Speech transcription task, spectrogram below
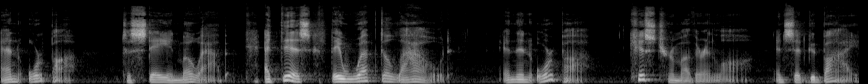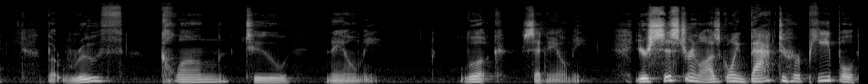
and Orpah, to stay in Moab. At this, they wept aloud, and then Orpah kissed her mother in law and said goodbye. But Ruth clung to Naomi. Look, said Naomi, your sister in law is going back to her people,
